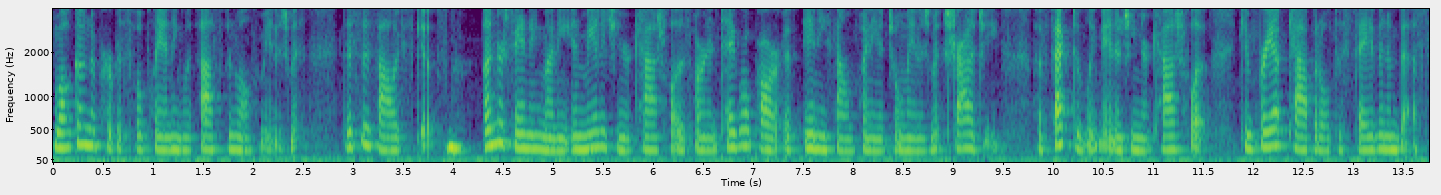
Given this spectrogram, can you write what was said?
Welcome to Purposeful Planning with Aspen Wealth Management. This is Alex Gibbs. Understanding money and managing your cash flows are an integral part of any sound financial management strategy. Effectively managing your cash flow can free up capital to save and invest,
